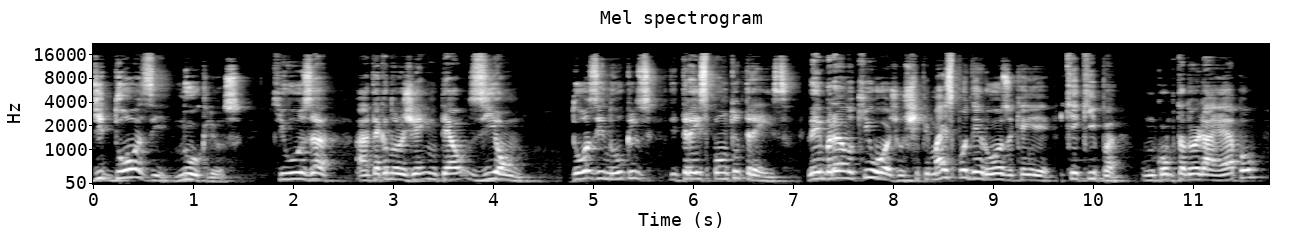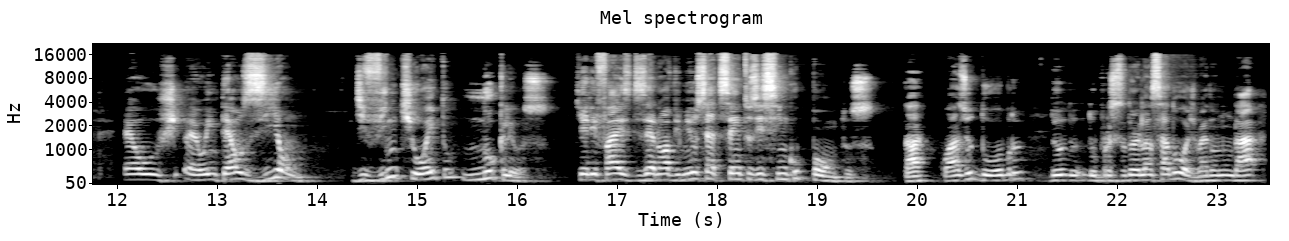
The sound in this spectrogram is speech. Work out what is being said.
de 12 núcleos, que usa a tecnologia Intel Xeon, 12 núcleos de 3.3. Lembrando que hoje o chip mais poderoso que, que equipa um computador da Apple é o, é o Intel Xeon de 28 núcleos, que ele faz 19.705 pontos, tá? Quase o dobro do, do, do, processador lançado hoje, mas não dá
